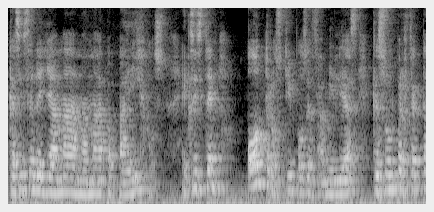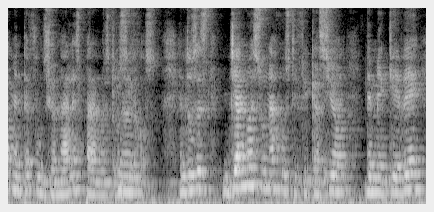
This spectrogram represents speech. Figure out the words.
que así se le llama a mamá, papá, hijos. Existen otros tipos de familias que son perfectamente funcionales para nuestros hijos. Entonces ya no es una justificación de me quedé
